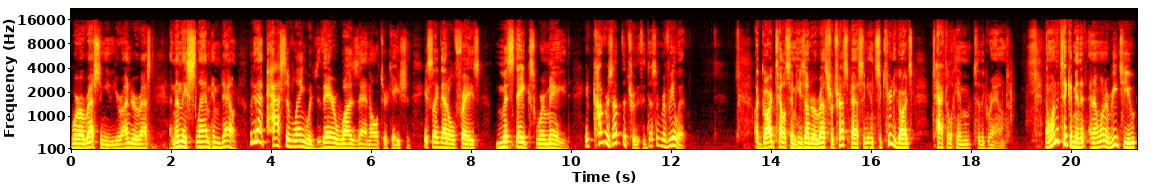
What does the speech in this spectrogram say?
We're arresting you, you're under arrest. And then they slam him down. Look at that passive language. There was an altercation. It's like that old phrase, mistakes were made. It covers up the truth, it doesn't reveal it. A guard tells him he's under arrest for trespassing, and security guards tackle him to the ground. Now, I want to take a minute and I want to read to you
